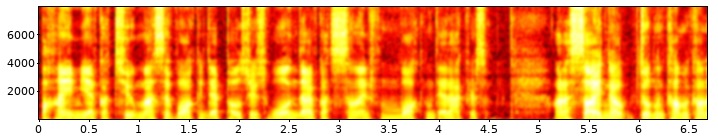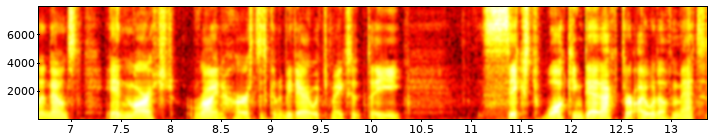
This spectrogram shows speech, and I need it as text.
Behind me, I've got two massive Walking Dead posters. One that I've got signed from Walking Dead actors. On a side note, Dublin Comic Con announced in March Ryan Hurst is going to be there, which makes it the sixth Walking Dead actor I would have met,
